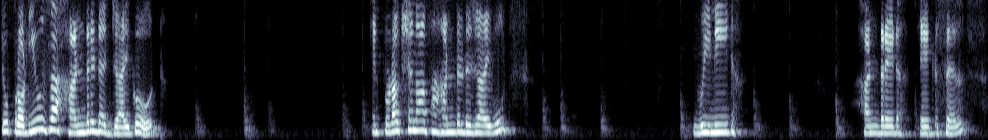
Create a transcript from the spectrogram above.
to produce a hundred zygote, in production of a hundred zygotes, we need 100 egg cells.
